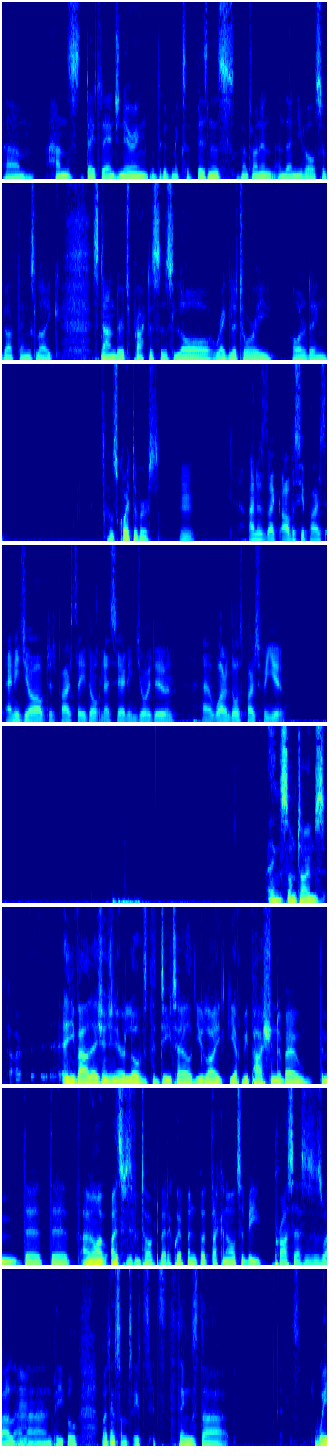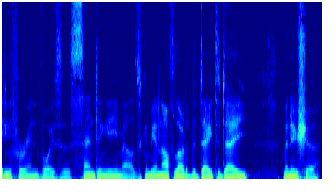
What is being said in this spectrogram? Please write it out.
um, hands day-to-day engineering with a good mix of business thrown in and then you've also got things like standards practices law regulatory auditing it was quite diverse Mm. And there's like obviously parts any job there's parts that you don't necessarily enjoy doing. Uh, what are those parts for you? I think sometimes any validation engineer loves the detail. You like you have to be passionate about the the the. I know I specifically talked about equipment, but that can also be processes as well and, Mm. and people. But I think some it's it's things that waiting for invoices, sending emails. It can be an awful lot of the day to day minutia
